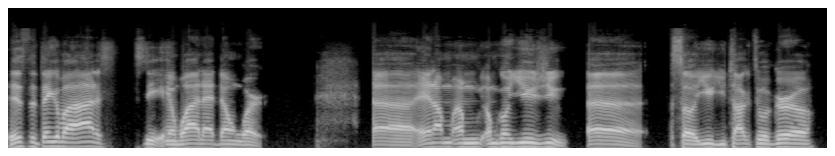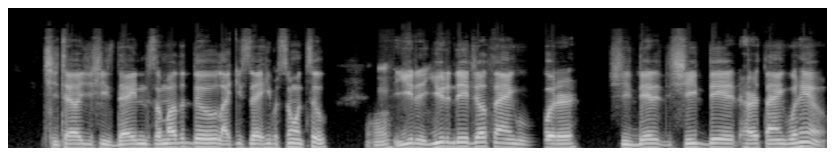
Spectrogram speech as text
This is the thing about honesty and why that don't work. Uh, and I'm I'm I'm gonna use you. Uh, so you you talking to a girl, she tells you she's dating some other dude, like you said, he pursuing two. Mhm, You did you done did your thing with her. She did she did her thing with him.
